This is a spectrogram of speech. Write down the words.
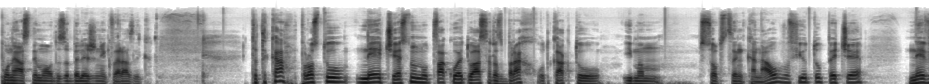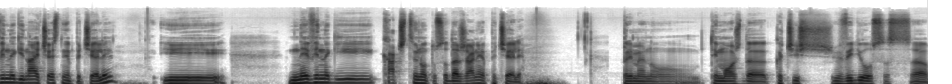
поне аз не мога да забележа никаква разлика. Та така, просто не е честно, но това, което аз разбрах, откакто имам собствен канал в YouTube, е, че не винаги най-честният печели и не винаги качественото съдържание печели. Примерно, ти можеш да качиш видео с а,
